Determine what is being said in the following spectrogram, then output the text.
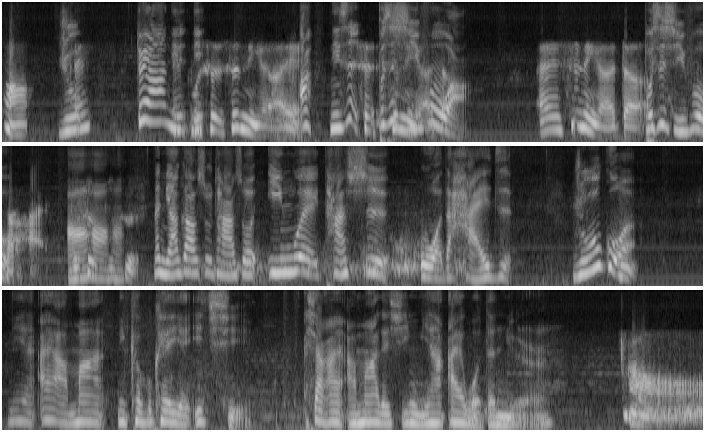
啊，如，对啊，你不是是女儿哎啊，你是不是媳妇啊？哎，是女儿的，不是媳妇。小孩，啊，不是。那你要告诉他说，因为他是我的孩子，如果你也爱阿妈，你可不可以也一起像爱阿妈的心一样爱我的女儿？哦，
